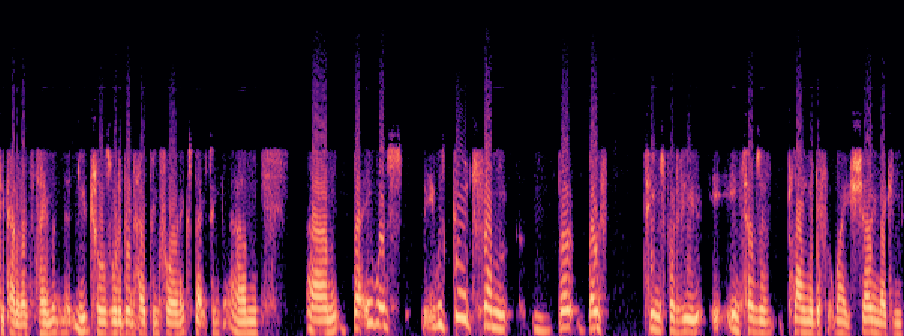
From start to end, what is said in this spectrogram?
the kind of entertainment that neutrals would have been hoping for and expecting. Um, um, but it was it was good from bo- both teams' point of view in terms of playing a different way, showing they can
